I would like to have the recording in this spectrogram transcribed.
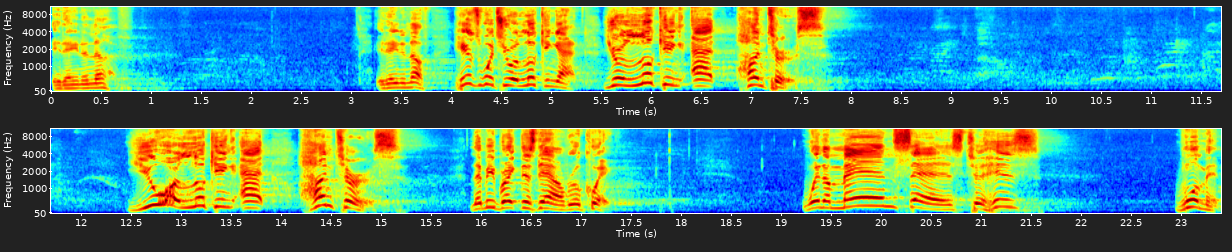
It ain't enough. It ain't enough. Here's what you're looking at you're looking at hunters. You are looking at hunters. Let me break this down real quick. When a man says to his woman,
